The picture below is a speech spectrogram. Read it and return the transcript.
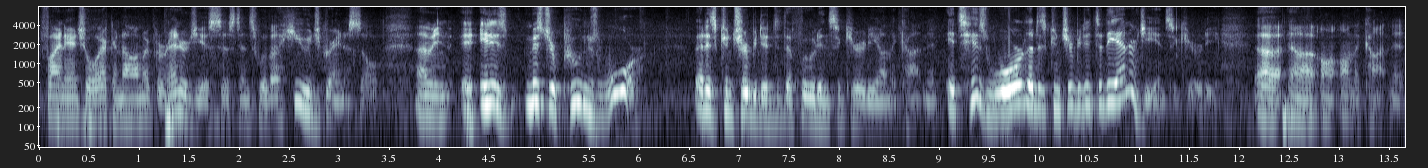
financial, economic, or energy assistance with a huge grain of salt. I mean, it, is Mr. Putin's war that has contributed to the food insecurity on the continent. It's his war that has contributed to the energy insecurity uh, uh, on on the continent.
